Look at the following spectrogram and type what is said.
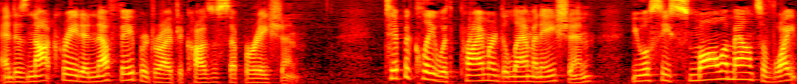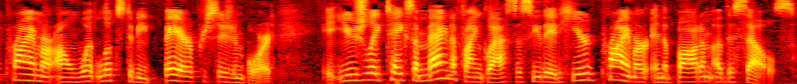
and does not create enough vapor drive to cause a separation. Typically with primer delamination, you will see small amounts of white primer on what looks to be bare precision board. It usually takes a magnifying glass to see the adhered primer in the bottom of the cells.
